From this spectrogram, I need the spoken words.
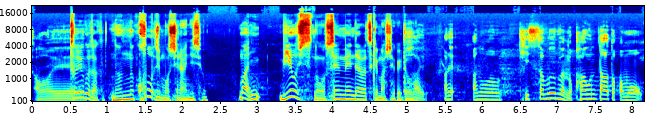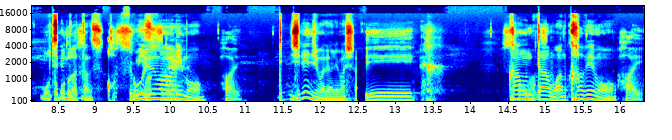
ということは何の工事もしてないんですよまあ美容室の洗面台はつけましたけど、はい。あれあの喫茶部分のカウンターとかも全部あったんです。あすごいです水ね回りも。はい。電子レンジまでありました。えー。カウンターもあの壁も。はい。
